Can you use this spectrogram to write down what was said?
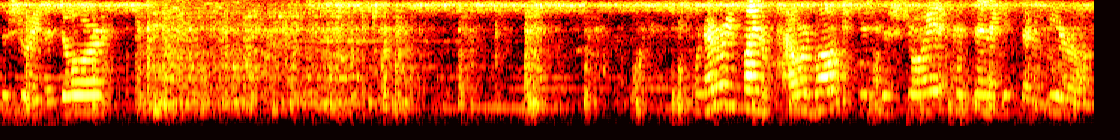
Destroy the door. Whenever you find a power box, just destroy it, because then it gets their fear up.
